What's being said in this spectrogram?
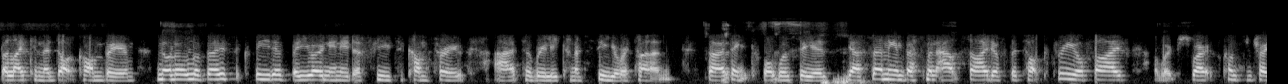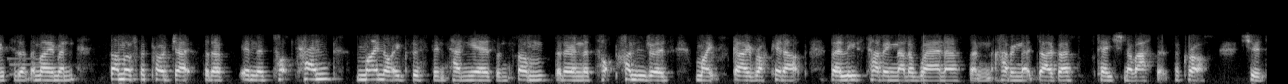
But like in the dot com boom, not all of those succeeded, but you only need a few to come through uh, to really kind of see your returns. So I think what we'll see is, yeah, certainly investment outside of the top three or five, which is where it's concentrated at the moment, some of the projects that are in the top 10 might not exist in 10 years, and some that are in the top 100 might skyrocket up. But at least having that awareness and having that diversification of assets across should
